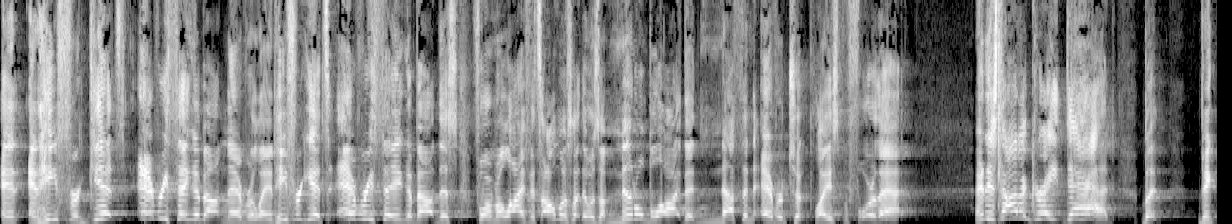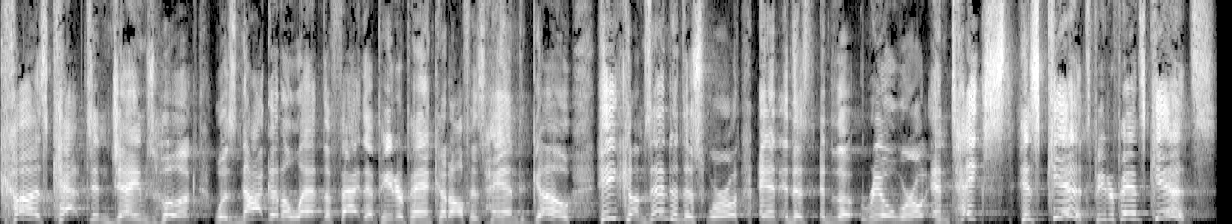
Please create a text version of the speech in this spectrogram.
And, and he forgets everything about Neverland. He forgets everything about this former life. It's almost like there was a mental block that nothing ever took place before that. And he's not a great dad, but because Captain James Hook was not going to let the fact that Peter Pan cut off his hand go, he comes into this world and this into the real world and takes his kids, Peter Pan's kids.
